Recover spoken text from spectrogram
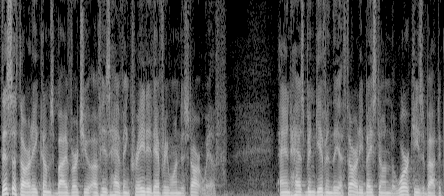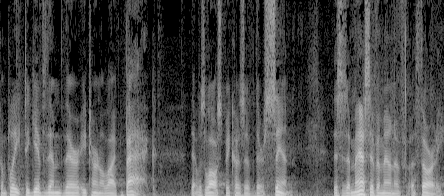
This authority comes by virtue of his having created everyone to start with and has been given the authority based on the work he's about to complete to give them their eternal life back that was lost because of their sin. This is a massive amount of authority.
